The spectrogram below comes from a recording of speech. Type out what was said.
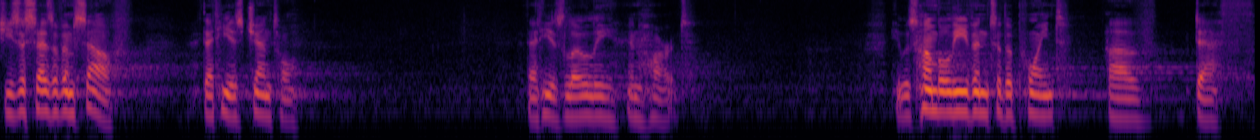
Jesus says of himself that he is gentle, that he is lowly in heart. He was humble even to the point of death.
